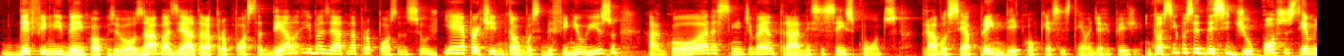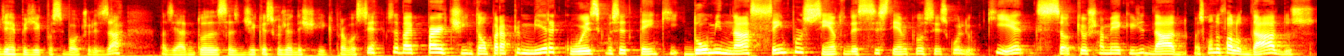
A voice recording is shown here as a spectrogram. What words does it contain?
definir bem qual que você vai usar, baseado na proposta dela e baseado na proposta do seu. E aí, a partir então que você definiu isso, agora sim a gente vai entrar nesses seis pontos para você aprender qualquer sistema de RPG. Então, assim que você decidiu qual sistema de RPG que você vai utilizar, baseado em todas essas dicas que eu já deixei aqui para você, você vai partir então para a primeira coisa que você tem que dominar 100% desse sistema que você escolheu, que é que eu chamei aqui de dado. Mas quando eu falo dados,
